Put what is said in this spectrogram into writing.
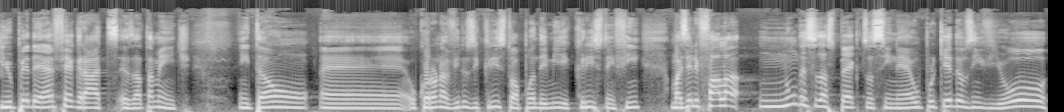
E o PDF é grátis, exatamente. Então, é, o coronavírus e Cristo, a pandemia e Cristo, enfim. Mas ele fala num desses aspectos, assim, né? O porquê Deus enviou,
